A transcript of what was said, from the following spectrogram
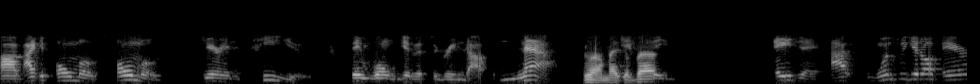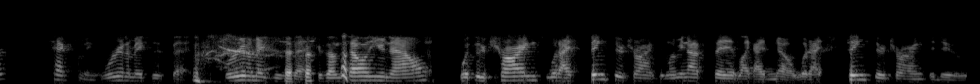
Um, I can almost, almost guarantee you they won't give us the Green Goblin. Now, You want to make a bet? they- AJ, I once we get off air, text me. We're gonna make this bet. We're gonna make this bet because I'm telling you now, what they're trying, what I think they're trying to. Let me not say it like I know. What I think they're trying to do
